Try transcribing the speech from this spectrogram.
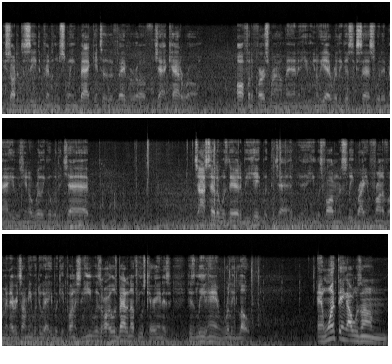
you started to see the pendulum swing back into the favor of Jack Catterall off of the first round, man. And he, you know, he had really good success with it, man. He was, you know, really good with the jab. Josh Taylor was there to be hit with the jab. Yeah, he was falling asleep right in front of him, and every time he would do that, he would get punished. And he was it was bad enough he was carrying his his lead hand really low. And one thing I was um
